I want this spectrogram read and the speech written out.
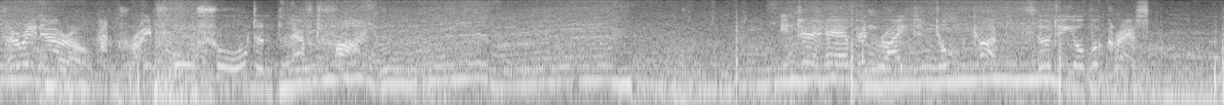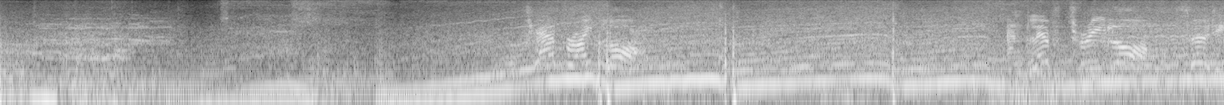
very narrow, and right four short and left five. Into hairpin right, don't cut, 30 over crest. Flat right long. And left three long, 30.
